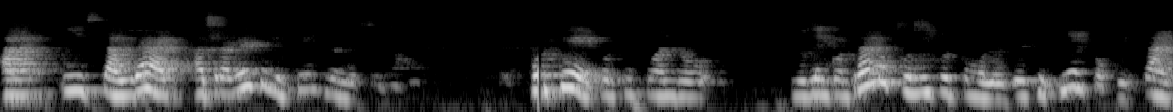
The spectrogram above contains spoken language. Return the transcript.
a instaurar a través del ejemplo en nuestros hijos. ¿Por qué? Porque cuando nos encontramos con hijos como los de ese tiempo, que están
